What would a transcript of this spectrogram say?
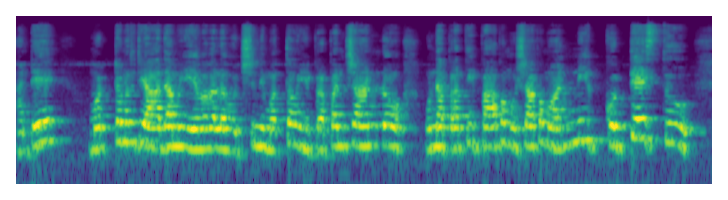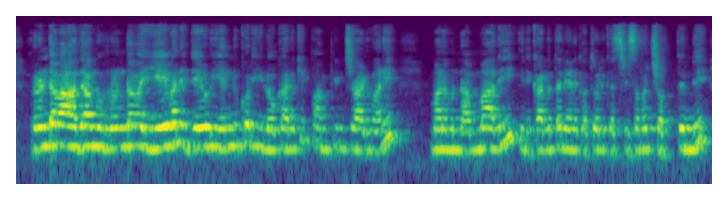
అంటే మొట్టమొదటి ఆదాము ఏవ వల్ల వచ్చింది? మొత్తం ఈ ప్రపంచంలో ఉన్న ప్రతి పాపము శాపము అన్నీ కొట్టేస్తూ రెండవ ఆదాము రెండవ ఏవని దేవుడు ఎన్నుకొని ఈ లోకానికి పంపించాడు అని మనం నమ్మాలి. ఇది కన్నతలేని కథోలిక శ్రీసభ చెప్తుంది.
